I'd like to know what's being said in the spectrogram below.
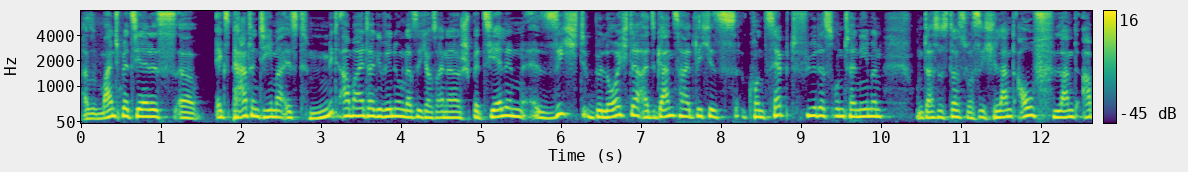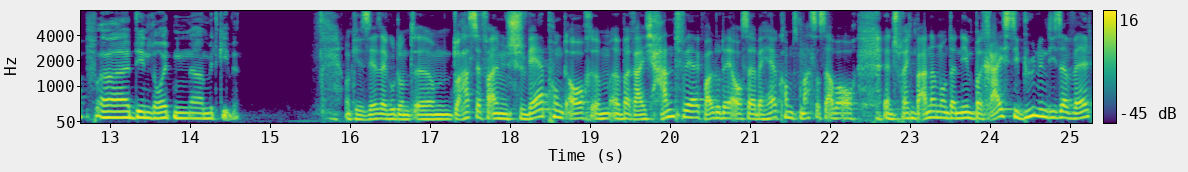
Also mein spezielles äh, Expertenthema ist Mitarbeitergewinnung, das ich aus einer speziellen Sicht beleuchte als ganzheitliches Konzept für das Unternehmen. Und das ist das, was ich Land auf, Land ab äh, den Leuten äh, mitgebe. Okay, sehr, sehr gut. Und ähm, du hast ja vor allem einen Schwerpunkt auch im äh, Bereich Handwerk, weil du da ja auch selber herkommst, machst es aber auch entsprechend bei anderen Unternehmen, bereist die Bühnen dieser Welt.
